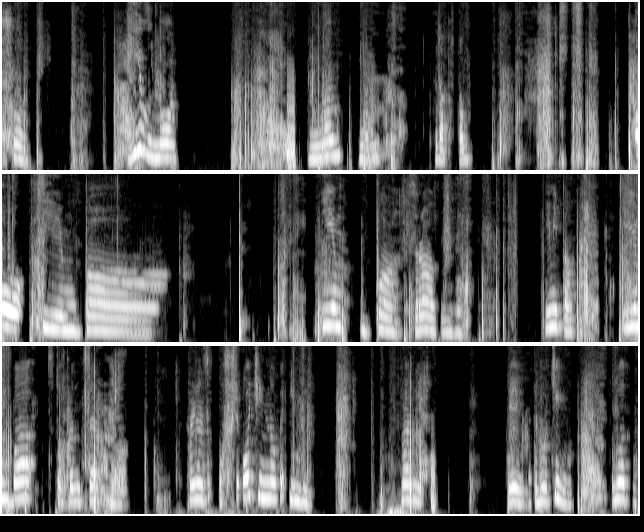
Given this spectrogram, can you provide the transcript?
Шо? Гивно. Норм, норм. Сюда поставим. О, имба. Имба. Сразу его. Имитат. Имба стопроцентно. Правильно, оч- Очень много имбы. Магнит. Эй, это был тень. Ладно,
